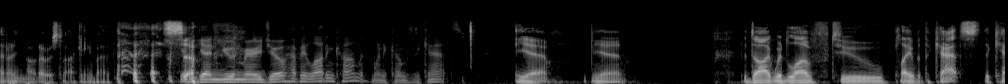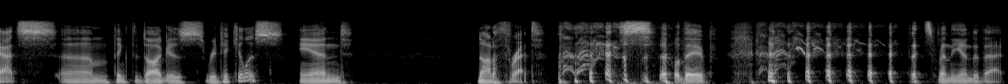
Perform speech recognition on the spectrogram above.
i don't even know what i was talking about. So again you and mary jo have a lot in common when it comes to cats. Yeah yeah the dog would love to play with the cats. The cats um, think the dog is ridiculous and not a threat. so they've that's been the end of that.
